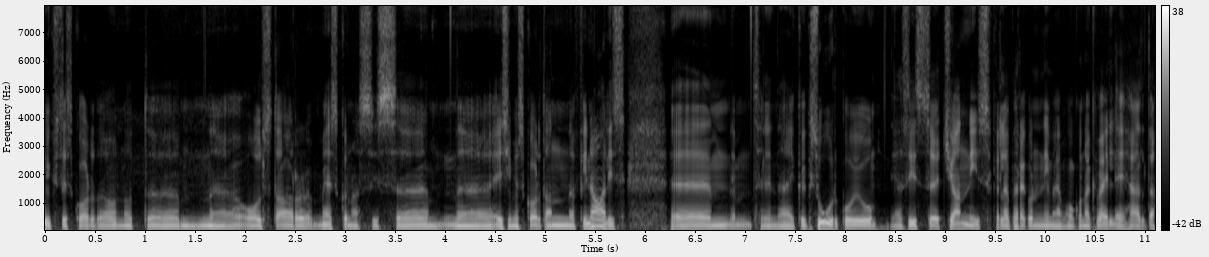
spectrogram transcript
üksteist korda olnud allstar meeskonnas, siis esimest korda on finaalis. selline ikkagi suurkuju ja siis Giannis, kelle perekond perekonnanime ma kunagi välja ei häälda.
